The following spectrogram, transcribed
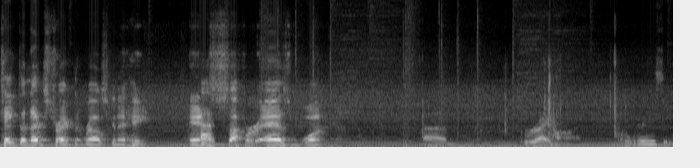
take the next track that Ralph's going to hate and Ah. suffer as one? Um, right on. Oh, where is it?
